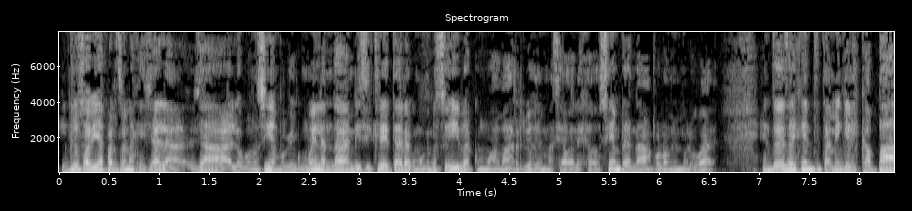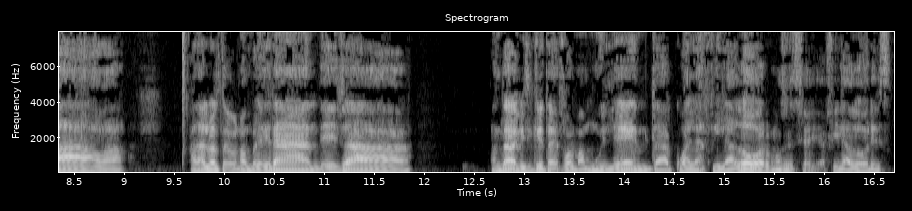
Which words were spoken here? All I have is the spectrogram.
Incluso había personas que ya, la, ya lo conocían, porque como él andaba en bicicleta, era como que no se iba como a barrios demasiado alejados, siempre andaba por los mismos lugares. Entonces hay gente también que le escapaba. Adalberto era un hombre grande, ya andaba en bicicleta de forma muy lenta, cual afilador, no sé si hay afiladores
